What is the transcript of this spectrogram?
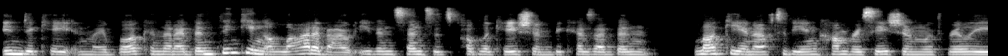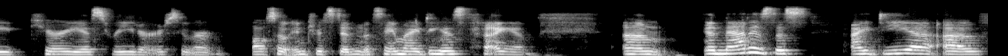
indicate in my book and that I've been thinking a lot about even since its publication, because I've been lucky enough to be in conversation with really curious readers who are also interested in the same ideas that I am. Um, and that is this idea of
